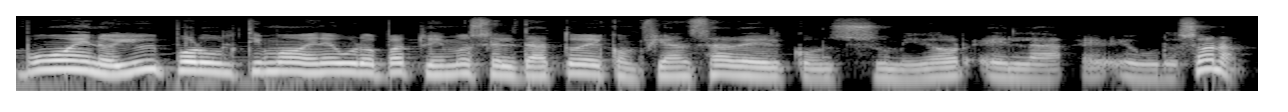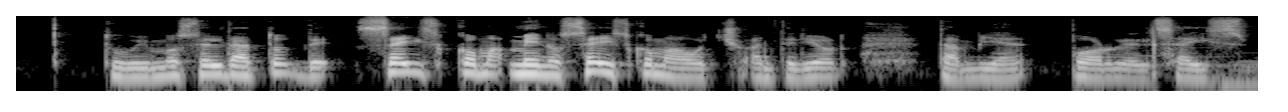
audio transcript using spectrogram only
Bueno, y por último, en Europa tuvimos el dato de confianza del consumidor en la eh, eurozona. Tuvimos el dato de 6, menos 6,8, anterior también por el 6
